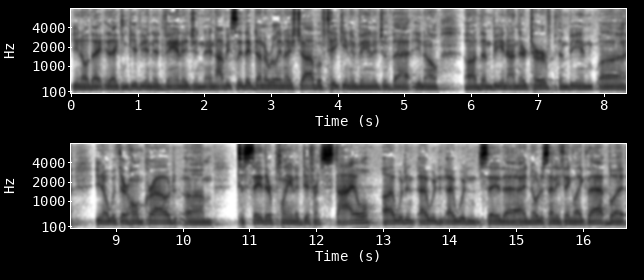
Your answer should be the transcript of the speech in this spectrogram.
you know that that can give you an advantage. And, and obviously, they've done a really nice job of taking advantage of that. You know, uh, them being on their turf, them being, uh, you know, with their home crowd. Um, to say they're playing a different style, I wouldn't. I would. I wouldn't say that I notice anything like that. But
